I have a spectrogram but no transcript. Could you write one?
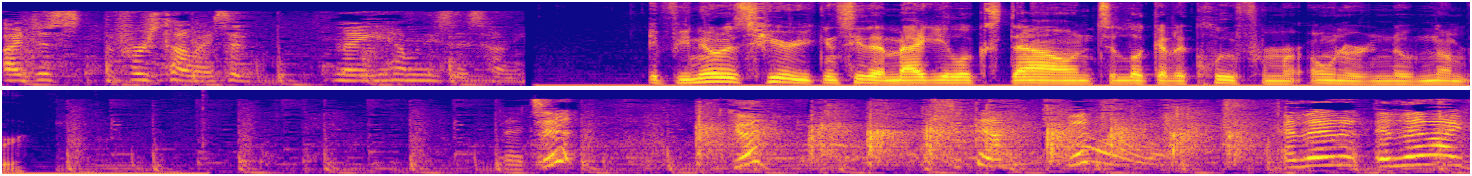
I just, the first time I said, Maggie, how many is this, honey? If you notice here, you can see that Maggie looks down to look at a clue from her owner to know the number. That's it. Good. Sit down. Good. And then, and then I,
